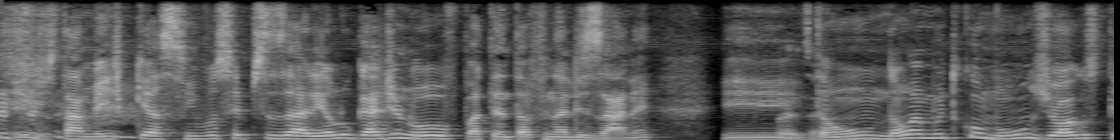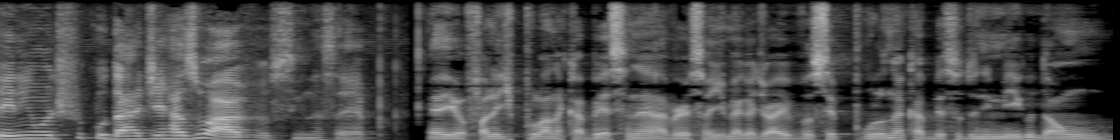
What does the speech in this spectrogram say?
É justamente porque assim você precisaria alugar de novo pra tentar finalizar, né. E, é. então não é muito comum os jogos terem uma dificuldade razoável, assim, nessa época. É, eu falei de pular na cabeça, né? A versão de Mega Drive você pula na cabeça do inimigo, dá um,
